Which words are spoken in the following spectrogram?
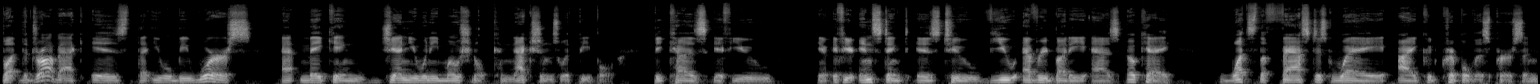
But the drawback is that you will be worse at making genuine emotional connections with people. Because if you, if your instinct is to view everybody as, okay, what's the fastest way I could cripple this person?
